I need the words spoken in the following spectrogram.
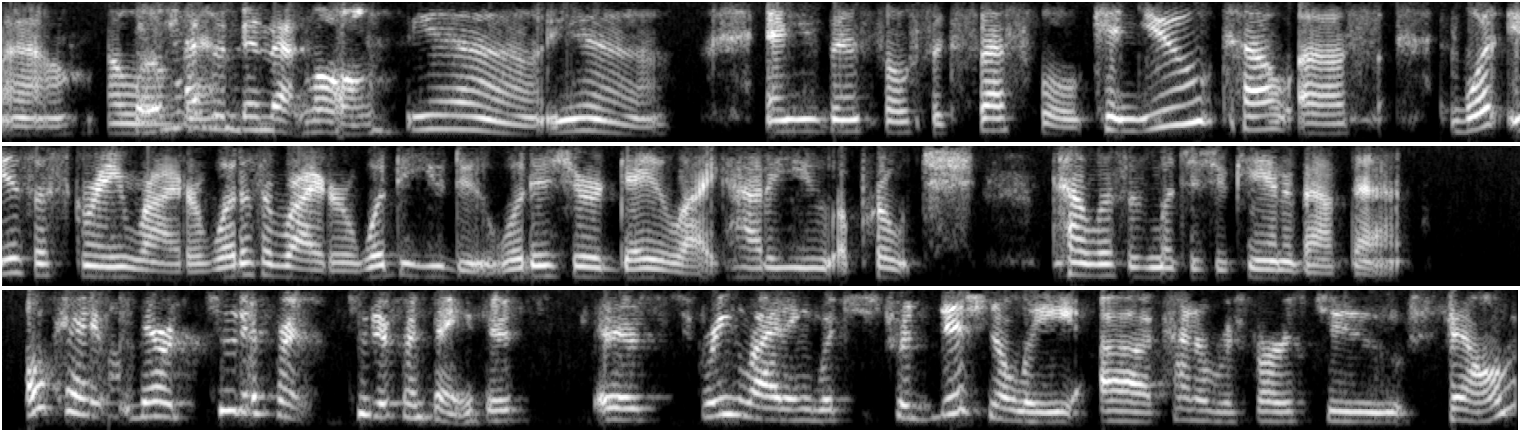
Wow. I So love it hasn't that. been that long. Yeah, yeah. And you've been so successful. Can you tell us what is a screenwriter? What is a writer? What do you do? What is your day like? How do you approach? Tell us as much as you can about that. Okay, there are two different two different things. There's there's screenwriting, which traditionally uh, kind of refers to film,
